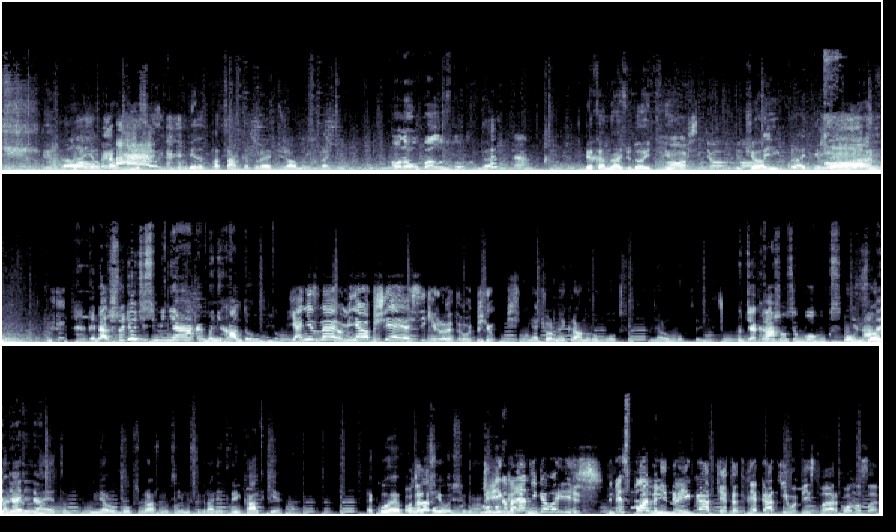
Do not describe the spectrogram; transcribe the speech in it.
а, Я упал вниз. Где этот пацан, который обижал моих братьев? Он упал и сдох. Да? Да. Тебе хана, сюда иди. О, все. Ты чё? Моих братьев за меня. Ребят, что делать, если меня как бы не Хантер убил? Я не знаю, меня вообще я Сикеру это убил. У меня черный экран у Роблокса. У меня Роблокс завис. У тебя крашился Бобукс. Ну не все, надо, наверное, дядя. на этом. У меня Роблокс крашнулся, и мы сыграли три катки. Такое Вот это- получилось у нас. Три говорят, катки говоришь? Две с Это не три половиной. катки, это две катки и убийство Арконуса.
